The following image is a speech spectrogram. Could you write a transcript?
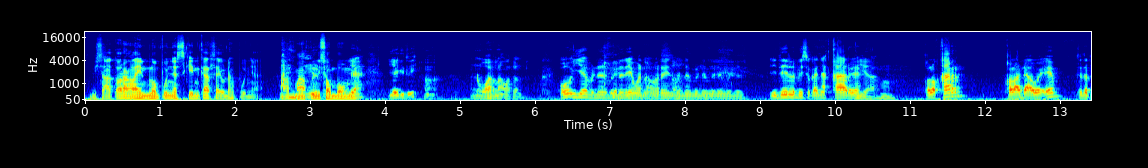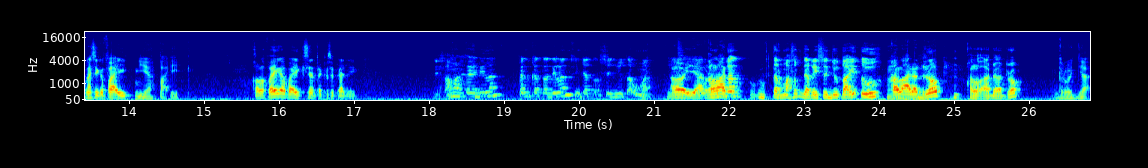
Di saat orang lain belum punya skin kar, saya udah punya. Maaf, maaf ini sombong Ya, ya gitu. ih. Heeh. Warna orang. Oh iya benar benar yang warna oranye benar benar benar benar. Jadi lebih sukanya car ya. Iya, hmm. Kalau car, kalau ada AWM tetap ngasih ke Faik. iya Paik. Kalau Faik apa Ik senjata kesukaannya? Ya, sama kayak Dilan. Kan kata Dilan senjata sejuta umat. Oh iya, kalau Orang ada, juga termasuk dari sejuta itu. kalau ada drop, Kalau ada drop Groja.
